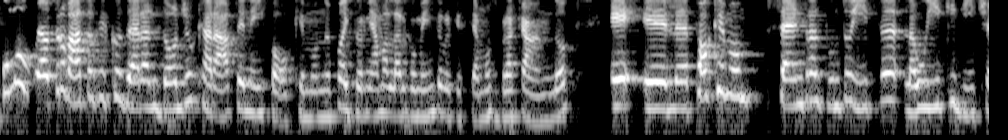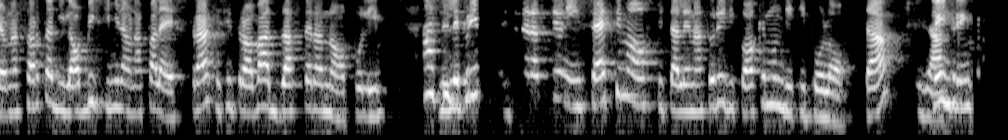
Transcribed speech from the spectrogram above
Comunque ho trovato che cos'era il dojo karate nei Pokémon, poi torniamo all'argomento perché stiamo sbracando. E il Pokémon Central.it, la wiki dice, è una sorta di lobby simile a una palestra che si trova a Zafferanopoli. Ah, sì, Nelle sì. prime generazioni in settima ospita allenatori di Pokémon di tipo lotta, esatto. mentre in quarta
